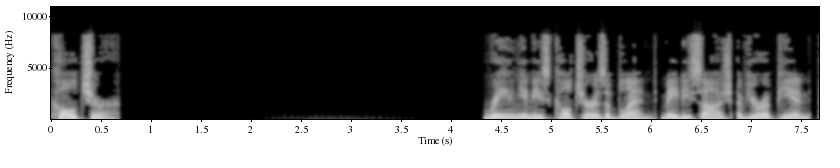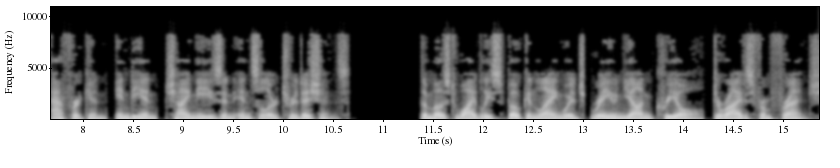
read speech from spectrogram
Culture Réunionese culture is a blend of European, African, Indian, Chinese and insular traditions. The most widely spoken language, Réunion Creole, derives from French.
